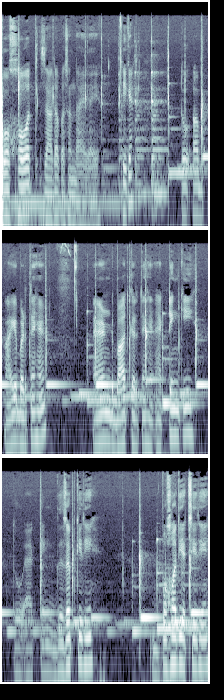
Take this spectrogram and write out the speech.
बहुत ज़्यादा पसंद आएगा ये, ठीक है? तो अब आगे बढ़ते हैं। एंड बात करते हैं एक्टिंग की। तो एक्टिंग गज़ब की थी। बहुत ही अच्छी थी।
